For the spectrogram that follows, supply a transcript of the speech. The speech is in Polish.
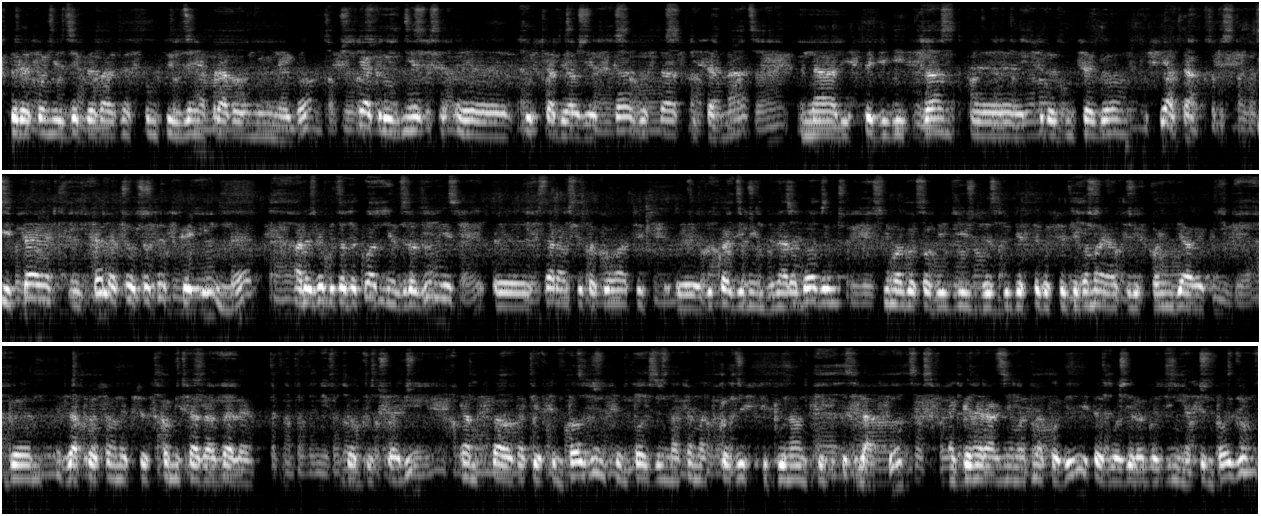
które są niezwykle ważne z punktu widzenia prawa unijnego, jak również e, Puszcza Białowieska została wpisana na listę dziedzictwa e, przyrodniczego świata. I te cele są troszeczkę inne, ale żeby to dokładnie zrozumieć, e, staram się to tłumaczyć e, w układzie międzynarodowym i mogę powiedzieć, że 23 maja, czyli w poniedziałek, byłem zaproszony przez komisarza Wele do Brukseli. Tam trwało takie sympozjum, sympozjum na temat korzyści płynących z lasu. Jak generalnie można powiedzieć, to było wielogodzinne sympozjum.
